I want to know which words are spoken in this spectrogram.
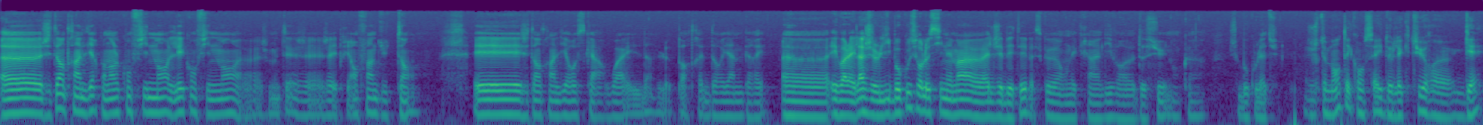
Euh, J'étais en train de lire pendant le confinement, les confinements, euh, j'avais pris enfin du temps. Et j'étais en train de lire Oscar Wilde, le portrait de Dorian Gray. et voilà, et là je lis beaucoup sur le cinéma LGBT parce qu'on écrit un livre dessus, donc je suis beaucoup là-dessus. Justement, tes conseils de lecture gay?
